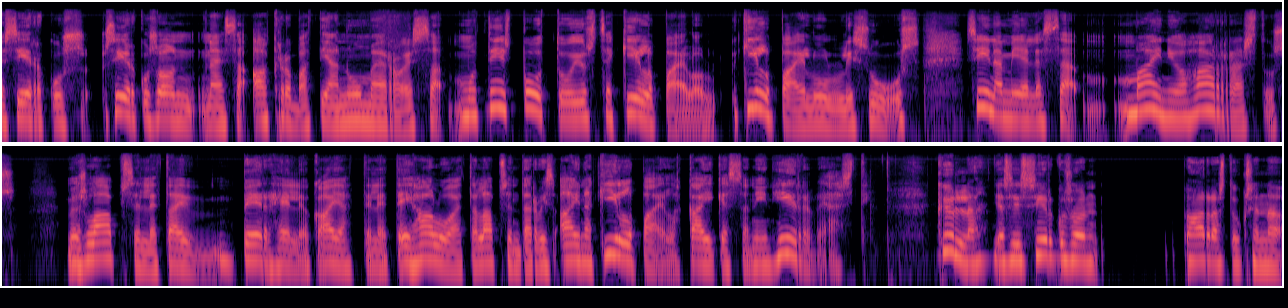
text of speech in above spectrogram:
sirkus, sirkus on näissä akrobatianumeroissa, mutta niistä puuttuu just se kilpailu, kilpailullisuus. Siinä mielessä mainio harrastus myös lapselle tai perheelle, joka ajattelee, että ei halua, että lapsen tarvitsisi aina kilpailla kaikessa niin hirveästi. Kyllä, ja siis sirkus on harrastuksena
